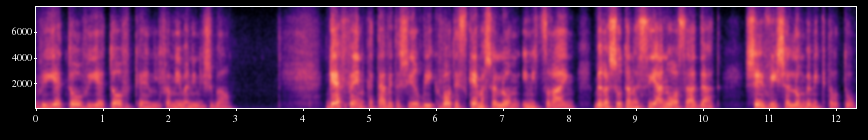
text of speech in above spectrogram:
ויהיה טוב, יהיה טוב, כן, לפעמים אני נשבר. גפן כתב את השיר בעקבות הסכם השלום עם מצרים, בראשות הנשיא אנואר סאדאת, שהביא שלום במקטרתו.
